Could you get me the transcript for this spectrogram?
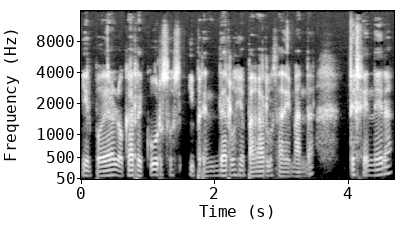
y el poder alocar recursos y prenderlos y apagarlos a demanda te genera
